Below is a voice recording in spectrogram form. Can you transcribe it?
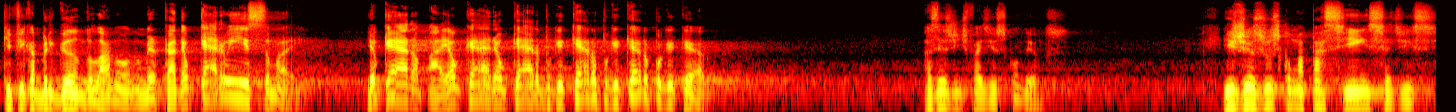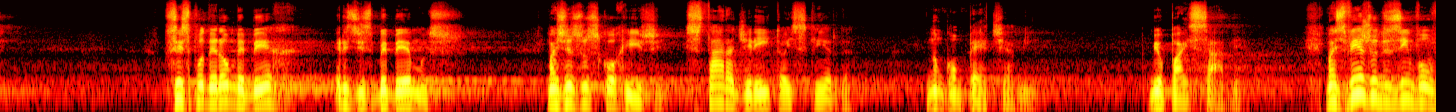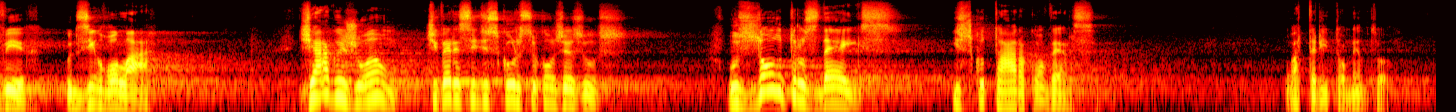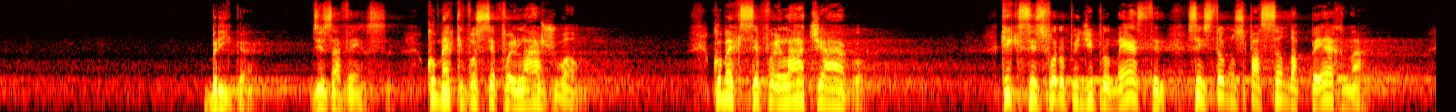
que fica brigando lá no, no mercado. Eu quero isso, mãe. Eu quero, pai. Eu quero, eu quero, porque quero, porque quero, porque quero. Às vezes a gente faz isso com Deus. E Jesus, com uma paciência, disse: Vocês poderão beber? Eles dizem: Bebemos. Mas Jesus corrige: estar à direita ou à esquerda não compete a mim. Meu Pai sabe. Mas veja o desenvolver, o desenrolar. Tiago e João tiveram esse discurso com Jesus. Os outros dez escutaram a conversa o atrito aumentou. Briga, desavença. Como é que você foi lá, João? Como é que você foi lá, Tiago? O que, que vocês foram pedir para o mestre? Vocês estão nos passando a perna.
